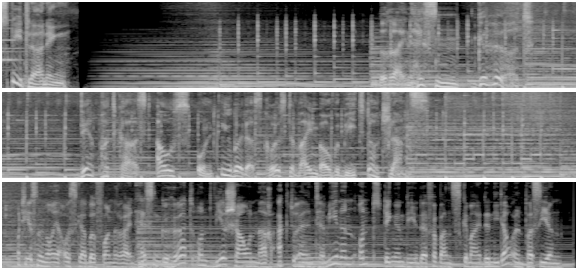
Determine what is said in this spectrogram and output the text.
Speedlearning. Rheinhessen gehört. Der Podcast aus und über das größte Weinbaugebiet Deutschlands. Und hier ist eine neue Ausgabe von Rheinhessen gehört und wir schauen nach aktuellen Terminen und Dingen, die in der Verbandsgemeinde Niederolm passieren.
